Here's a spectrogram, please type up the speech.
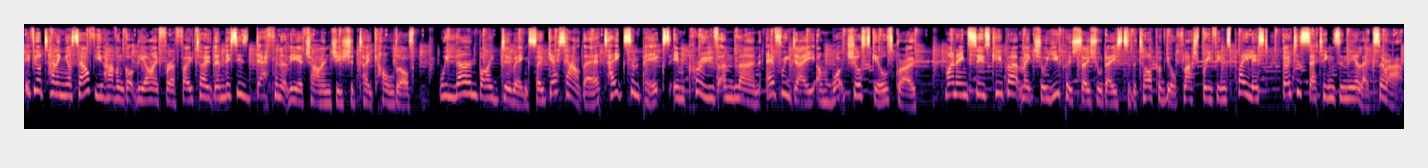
If you're telling yourself you haven't got the eye for a photo, then this is definitely a challenge you should take hold of. We learn by doing, so get out there, take some pics, improve and learn every day and watch your skills grow. My name's Suze Cooper. Make sure you push Social Days to the top of your Flash Briefings playlist. Go to settings in the Alexa app.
